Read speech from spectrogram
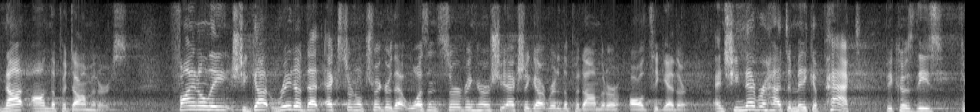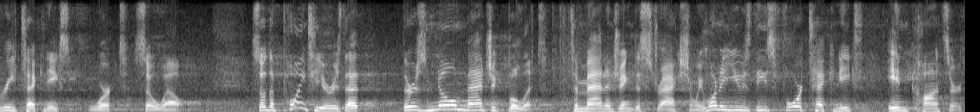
not on the pedometers. Finally, she got rid of that external trigger that wasn't serving her. She actually got rid of the pedometer altogether. And she never had to make a pact because these three techniques worked so well. So the point here is that there's no magic bullet to managing distraction. We want to use these four techniques in concert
